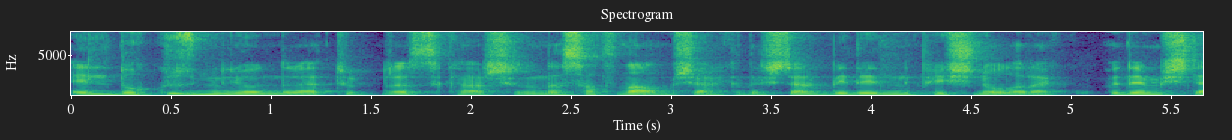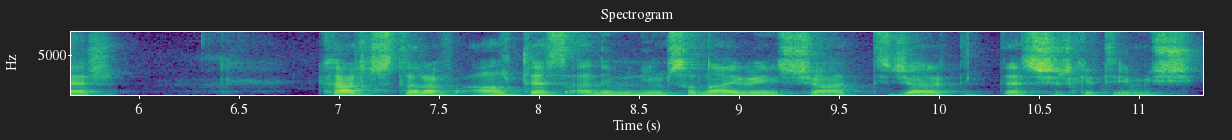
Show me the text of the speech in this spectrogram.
59 milyon lira Türk lirası karşılığında satın almış arkadaşlar. Bedelini peşin olarak ödemişler. Karşı taraf Altes Alüminyum Sanayi ve İnşaat Ticaret İddia Şirketi'ymiş.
